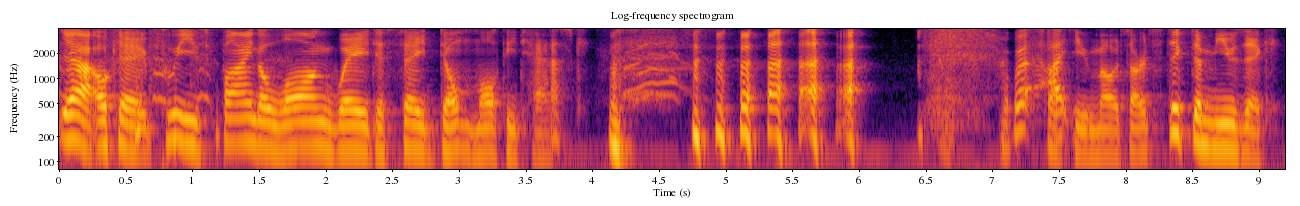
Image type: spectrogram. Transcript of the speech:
yeah, okay, please find a long way to say don't multitask. Well, I, Fuck you, Mozart. Stick to music.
